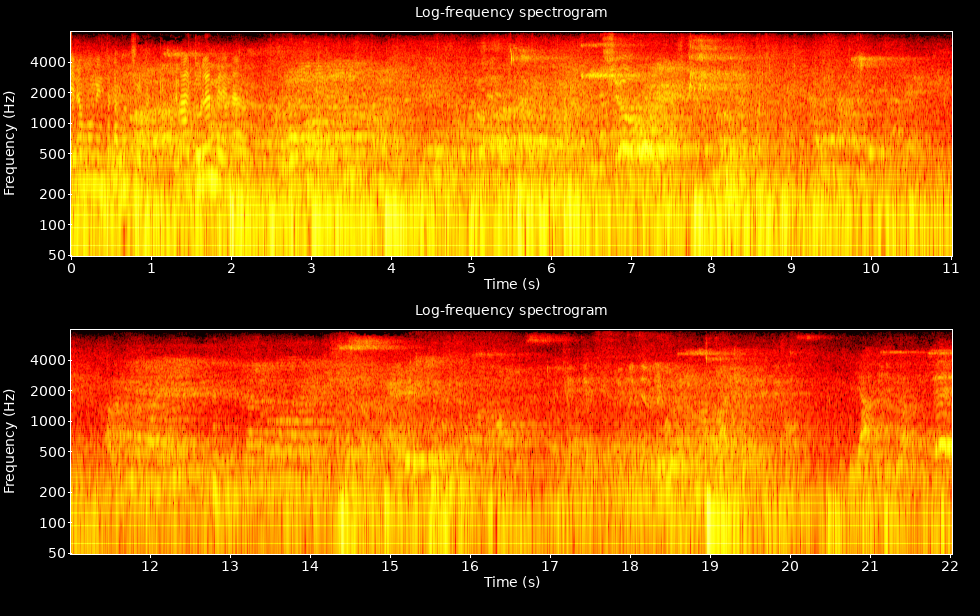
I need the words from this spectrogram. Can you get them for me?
era un momento la mochila. Ah, tú la has envenenado. Yeah.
